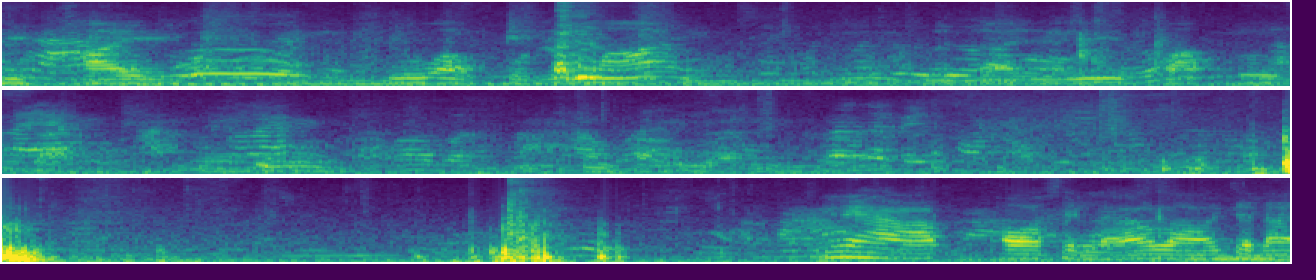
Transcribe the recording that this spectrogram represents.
มีไทยหรือว่าผลไม้ใจอย่างนี้ปักต้องใส่ นี่ครับ พอเสร็จแล้วเราจะได้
